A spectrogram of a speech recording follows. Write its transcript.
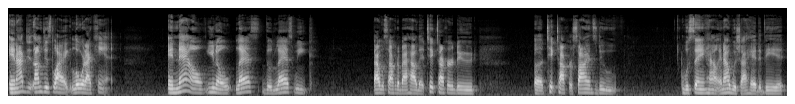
And i just i'm just like lord i can't and now you know last the last week i was talking about how that tiktoker dude uh tiktoker science dude was saying how and i wish i had the vid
